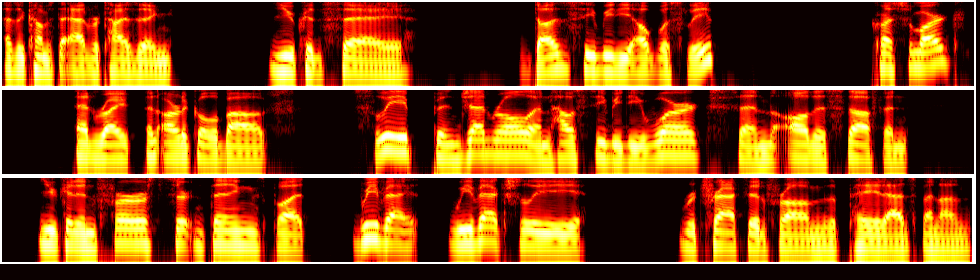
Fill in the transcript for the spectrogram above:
as it comes to advertising, you could say, "Does CBD help with sleep?" Question mark, and write an article about sleep in general and how CBD works and all this stuff. And you can infer certain things, but we've we've actually retracted from the paid ad spend on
